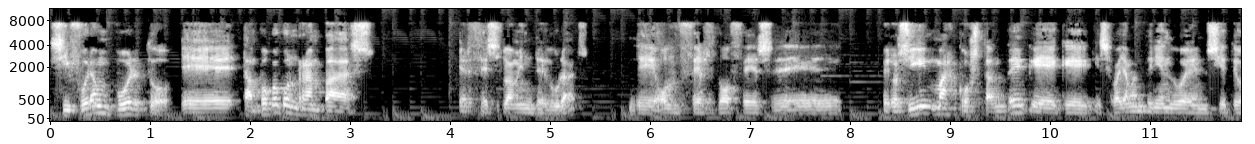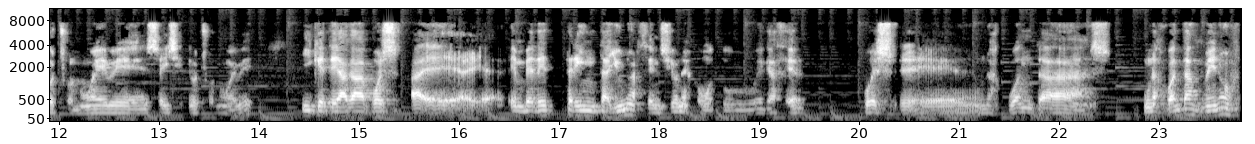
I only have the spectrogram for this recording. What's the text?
si fuera un puerto, eh, tampoco con rampas excesivamente duras, de 11, 12, eh, pero sí más constante, que, que, se vaya manteniendo en 7, 8, 9, 6, 7, 8, 9, y que te haga, pues, eh, en vez de 31 ascensiones como tuve que hacer, pues eh, unas cuantas unas cuantas menos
